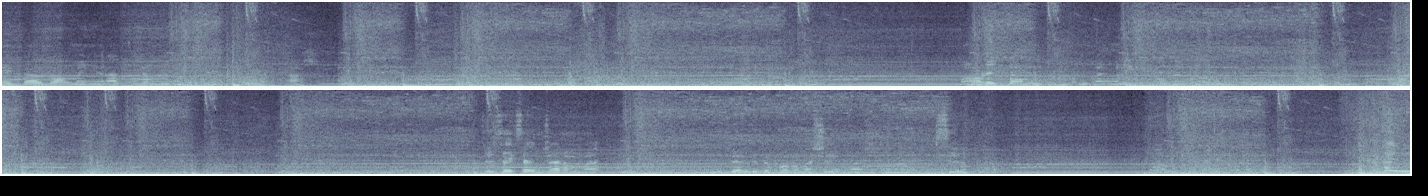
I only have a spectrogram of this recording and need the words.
yer atlayacağım. Ah. Ben oraya gitmem mi? Ben oraya gitmem. 180 canım var. 150 de koruma şeyim var. İksirim. Da iyi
